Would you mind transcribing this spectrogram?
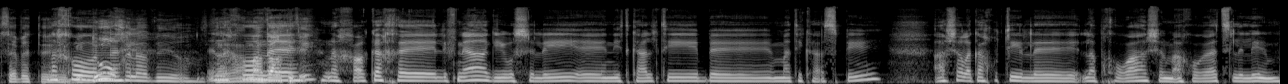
צוות אה, נכון, בידור חיל האוויר. נכון, אה, אחר כך, אה, לפני הגיוס שלי, נתקלתי במתי כספי. אשר לקח אותי לבכורה של מאחורי הצלילים.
